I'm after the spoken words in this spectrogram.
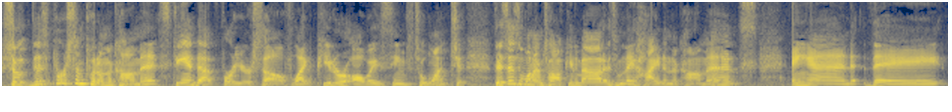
So this person put on the comment, stand up for yourself, like Peter always seems to want to. This is what I'm talking about, is when they hide in the comments and they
